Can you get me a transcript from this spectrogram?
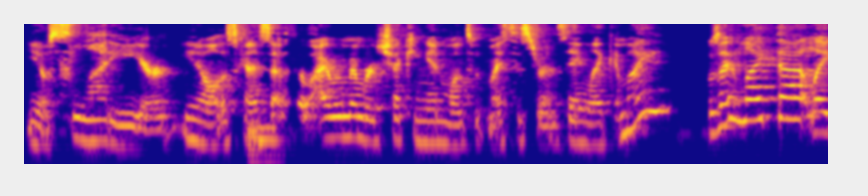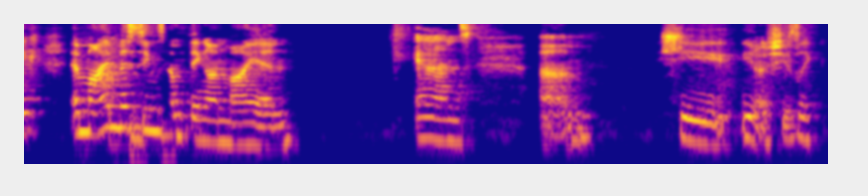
you know slutty or you know all this kind of mm-hmm. stuff. So i remember checking in once with my sister and saying like am i was i like that? Like am i missing mm-hmm. something on my end? And um he you know she's like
